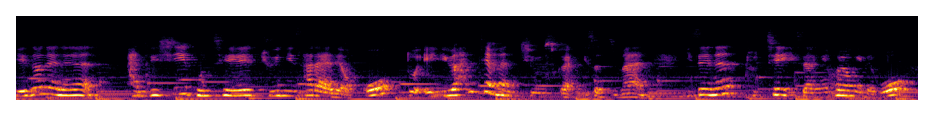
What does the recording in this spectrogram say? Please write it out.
예전에는 반드시 본체에 주인이 살아야 되었고 또 ADU 한 채만 지을 수가 있었지만 이제는 두 채 이상이 허용이 되고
